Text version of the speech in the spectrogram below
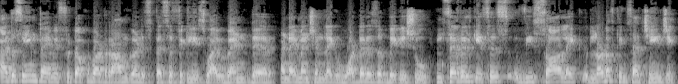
at the same time, if you talk about Ramgarh specifically, so I went there and I mentioned like water is a big issue. In several cases, we saw like a lot of things are changing.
